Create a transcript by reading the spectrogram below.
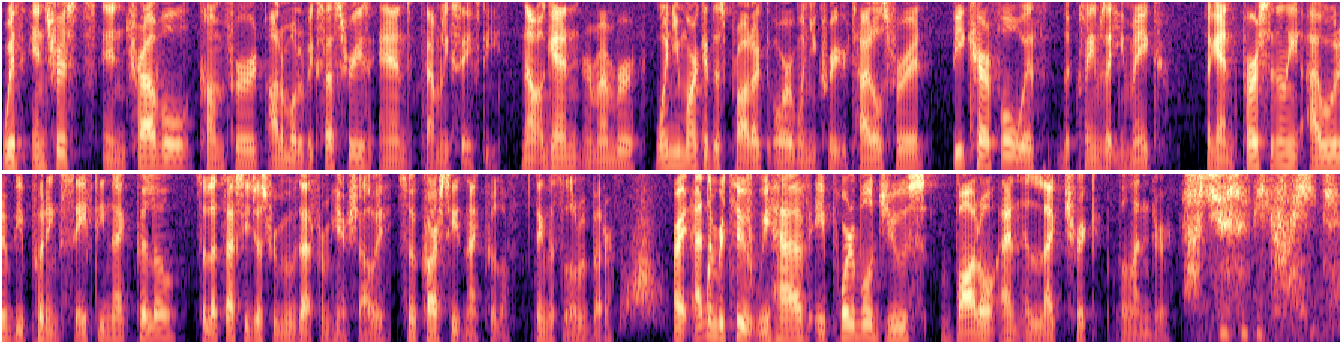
with interests in travel, comfort, automotive accessories, and family safety. Now, again, remember when you market this product or when you create your titles for it, be careful with the claims that you make. Again, personally, I wouldn't be putting safety neck pillow. So let's actually just remove that from here, shall we? So car seat neck pillow. I think that's a little bit better. All right, at number two, we have a portable juice bottle and electric blender. Oh, juice would be great.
